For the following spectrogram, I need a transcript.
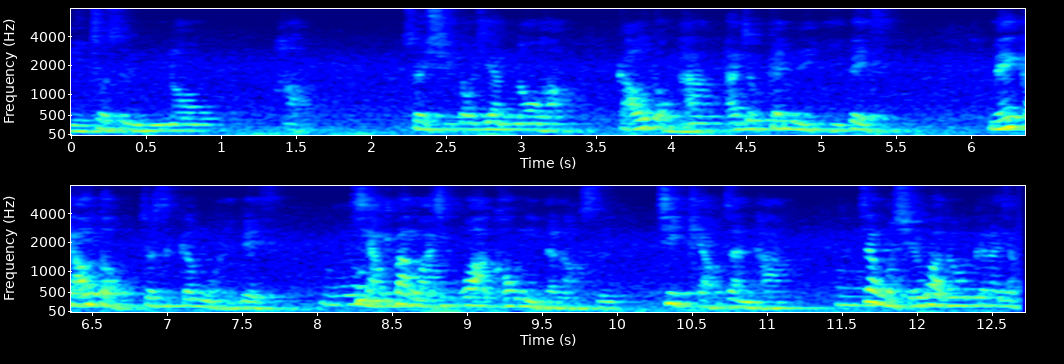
你就是 know 好，所以学东西要 know 好，搞懂它，它就跟你一辈子；没搞懂就是跟我一辈子。想办法去挖空你的老师，去挑战他。像我学画都会跟他讲，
